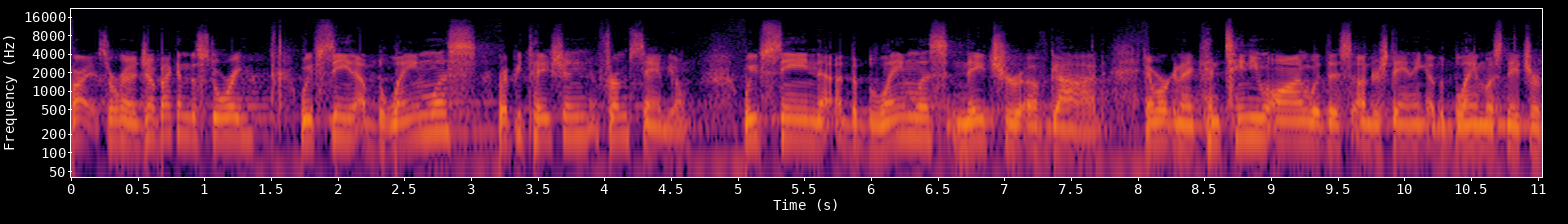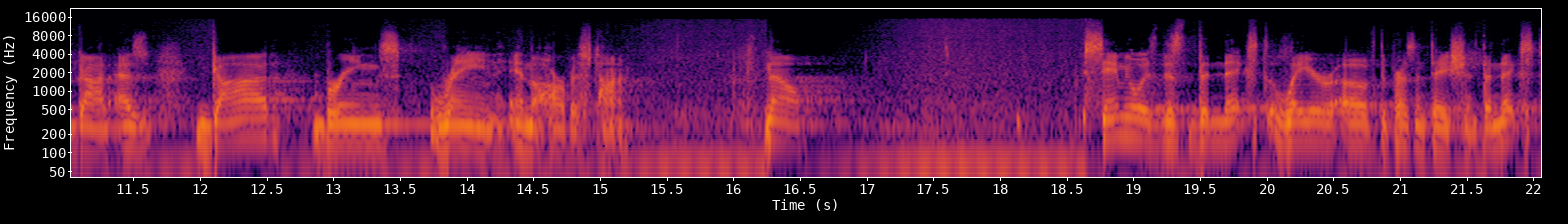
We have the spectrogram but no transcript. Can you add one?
All right, so we're going to jump back into the story. We've seen a blameless reputation from Samuel. We've seen the blameless nature of God. And we're going to continue on with this understanding of the blameless nature of God as God brings rain in the harvest time. Now, Samuel is this the next layer of the presentation, the next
